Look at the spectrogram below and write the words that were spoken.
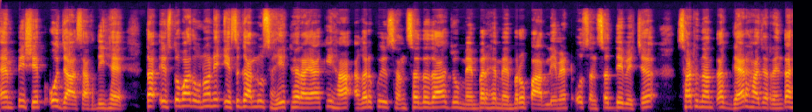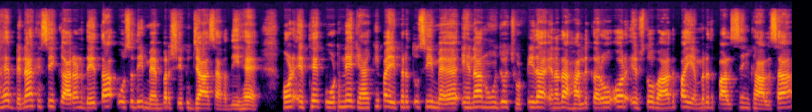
ਐਮਪੀਸ਼ਿਪ ਉਹ ਜਾ ਸਕਦੀ ਹੈ। ਤਾਂ ਇਸ ਤੋਂ ਬਾਅਦ ਉਹਨਾਂ ਨੇ ਇਸ ਗੱਲ ਨੂੰ ਸਹੀ ਠਹਿਰਾਇਆ ਕਿ ਹਾਂ, ਅਗਰ ਕੋਈ ਸੰਸਦ ਦਾ ਜੋ ਮੈਂਬਰ ਹੈ, ਮੈਂਬਰ ਆਫ ਪਾਰਲੀਮੈਂਟ, ਉਹ ਸੰਸਦ ਦੇ ਵਿੱਚ 60 ਦਿਨ ਤੱਕ ਗੈਰ ਹਾਜ਼ਰ ਰਹਿੰਦਾ ਹੈ, ਬਿਨਾਂ ਕਿਸੇ ਕਾਰਨ ਦੇ ਤਾਂ ਉਸ ਦੀ ਮੈਂਬਰਸ਼ਿਪ ਜਾ ਸਕਦੀ ਹੈ। ਹੁਣ ਇੱਥੇ ਕੋਰਟ ਨੇ ਕਿਹਾ ਕਿ ਭਾਈ ਫਿਰ ਤੁਸੀਂ ਇਹਨਾਂ ਨੂੰ ਜੋ ਛੁੱਟੀ ਦਾ, ਇਹਨਾਂ ਦਾ ਹੱਲ ਕਰੋ ਔਰ ਇਸ ਤੋਂ ਬਾਅਦ ਭਾਈ ਅੰਮ੍ਰਿਤਪਾਲ ਸਿੰਘ ਖਾਲਸਾ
